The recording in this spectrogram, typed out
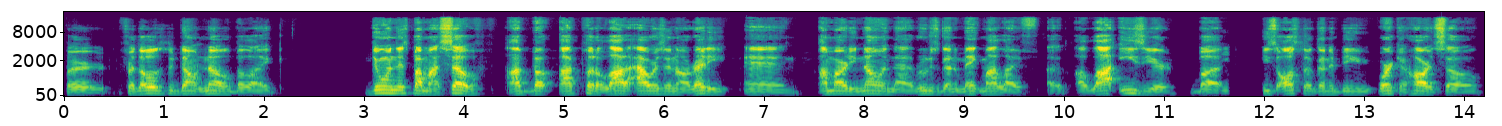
For for those who don't know, but like doing this by myself, I've I've put a lot of hours in already, and I'm already knowing that Ruda is going to make my life a, a lot easier. But mm. he's also going to be working hard. So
